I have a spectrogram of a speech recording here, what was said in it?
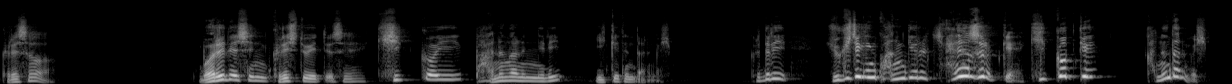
그래서 머리 대신 그리스도의 뜻에 기꺼이 반응하는 일이 있게 된다는 것입니다. 그들이 유기적인 관계를 자연스럽게 기껍게 갖는다는 것입니다.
